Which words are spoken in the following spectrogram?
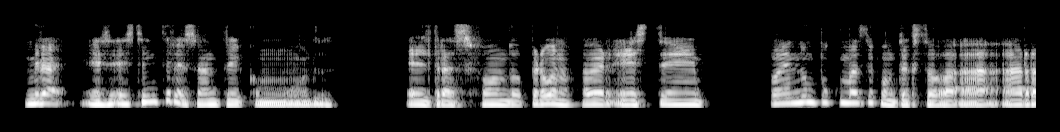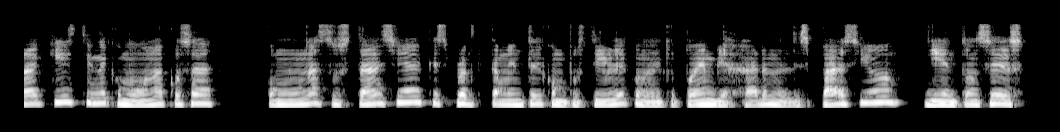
Mira, es, está interesante como el, el trasfondo, pero bueno, a ver, este, poniendo un poco más de contexto, Arrakis tiene como una cosa como una sustancia que es prácticamente el combustible con el que pueden viajar en el espacio y entonces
